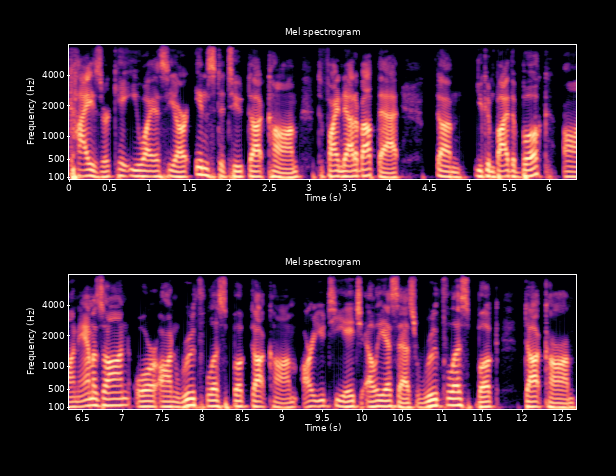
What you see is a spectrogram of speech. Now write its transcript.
Keyser, K E Y S E R, institute.com to find out about that. Um, you can buy the book on Amazon or on ruthlessbook.com, R U T H L E S S, ruthlessbook.com.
